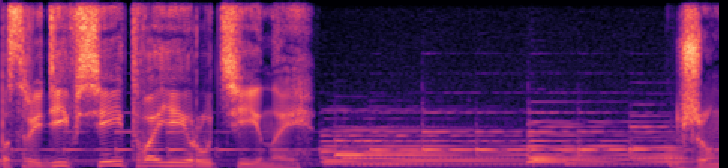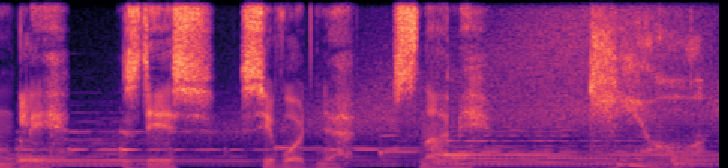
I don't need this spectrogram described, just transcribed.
посреди всей твоей рутины — Джунгли. Здесь, сегодня, с нами. Chill.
